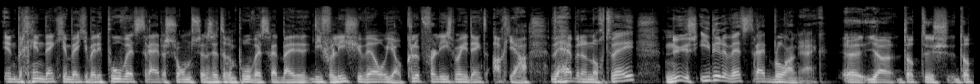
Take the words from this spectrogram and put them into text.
In het begin denk je een beetje bij die poolwedstrijden soms. Dan zit er een poolwedstrijd bij, die verlies je wel. Jouw club verliest, maar je denkt, ach ja, we hebben er nog twee. Nu is iedere wedstrijd belangrijk. Eh, ja, dat is, dat,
